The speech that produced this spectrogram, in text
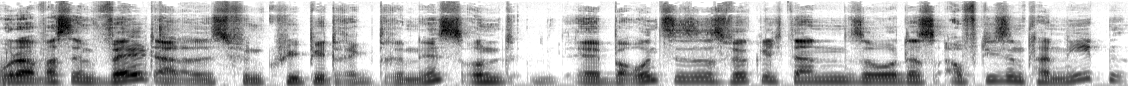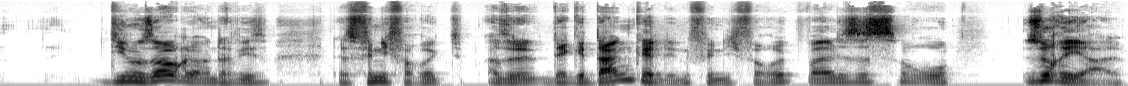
Oder was im Weltall alles für ein creepy Dreck drin ist. Und äh, bei uns ist es wirklich dann so, dass auf diesem Planeten Dinosaurier unterwegs sind. Das finde ich verrückt. Also der Gedanke, den finde ich verrückt, weil das ist so surreal.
